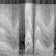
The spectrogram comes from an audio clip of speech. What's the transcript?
oh, oh.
